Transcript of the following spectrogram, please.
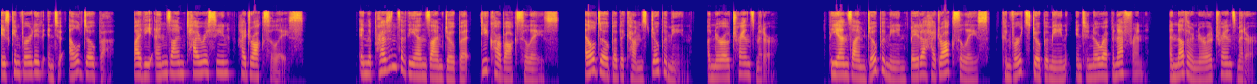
is converted into L-DOPA by the enzyme tyrosine hydroxylase. In the presence of the enzyme DOPA decarboxylase, L-DOPA becomes dopamine, a neurotransmitter. The enzyme dopamine beta hydroxylase converts dopamine into norepinephrine, another neurotransmitter.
